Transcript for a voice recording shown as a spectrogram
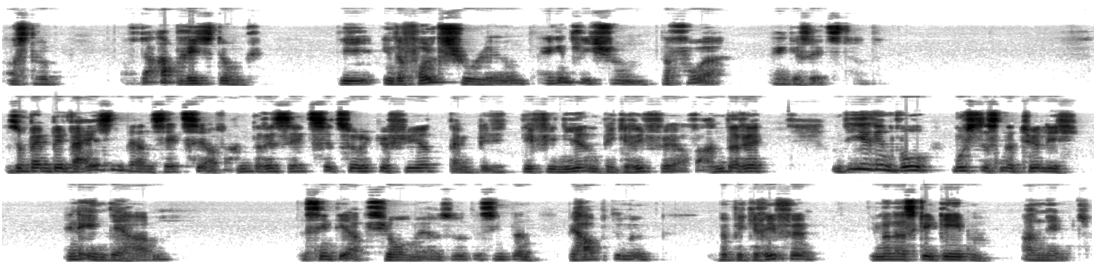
Ausdruck, auf der Abrichtung, die in der Volksschule und eigentlich schon davor eingesetzt hat. Also beim Beweisen werden Sätze auf andere Sätze zurückgeführt, beim Definieren Begriffe auf andere. Und irgendwo muss das natürlich ein Ende haben. Das sind die Axiome, also das sind dann Behauptungen über Begriffe, die man als gegeben annimmt.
